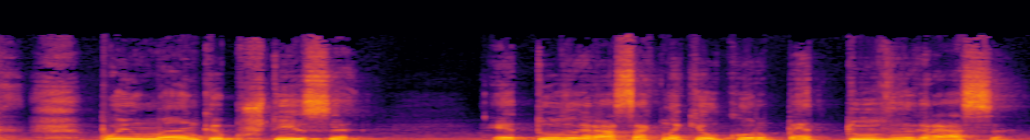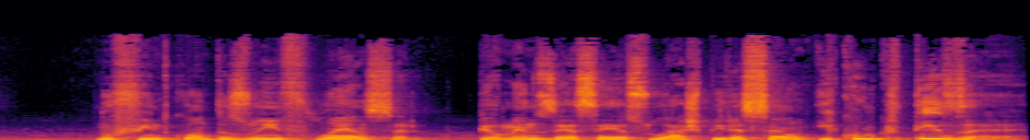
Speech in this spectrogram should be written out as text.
põe uma anca postiça, é tudo de graça. Aqui naquele corpo é tudo de graça. No fim de contas, o influencer, pelo menos essa é a sua aspiração, e concretiza,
